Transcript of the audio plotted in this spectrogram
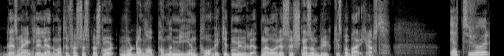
det som egentlig leder meg til første spørsmål. Hvordan har pandemien påvirket mulighetene og ressursene som brukes på bærekraft? Jeg tror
